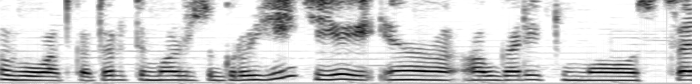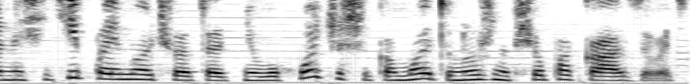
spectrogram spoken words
вот, который ты можешь загрузить, и, и алгоритм социальной сети поймет, что ты от него хочешь, и кому это нужно все показывать.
